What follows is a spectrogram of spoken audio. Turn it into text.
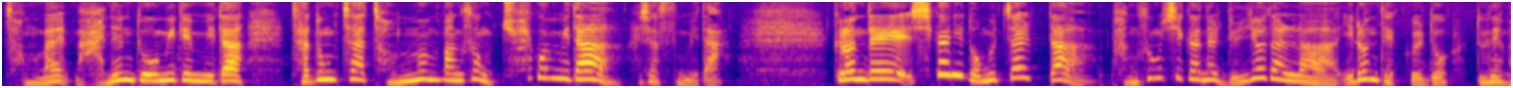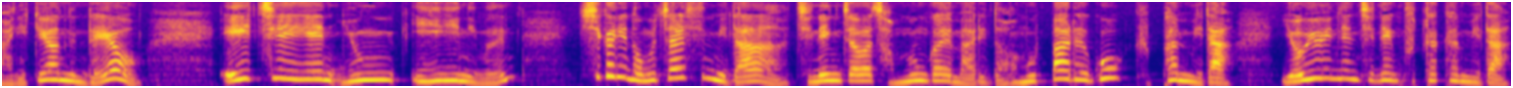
정말 많은 도움이 됩니다. 자동차 전문 방송 최고입니다 하셨습니다. 그런데 시간이 너무 짧다. 방송 시간을 늘려달라. 이런 댓글도 눈에 많이 띄었는데요. HAN622님은 시간이 너무 짧습니다. 진행자와 전문가의 말이 너무 빠르고 급합니다. 여유 있는 진행 부탁합니다.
